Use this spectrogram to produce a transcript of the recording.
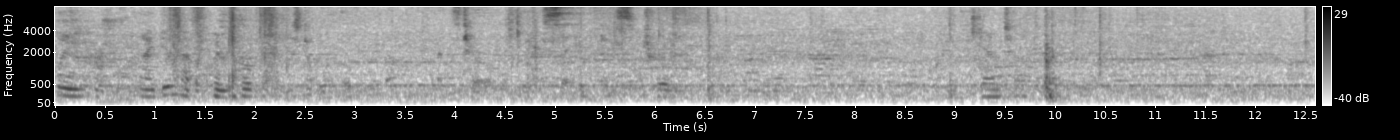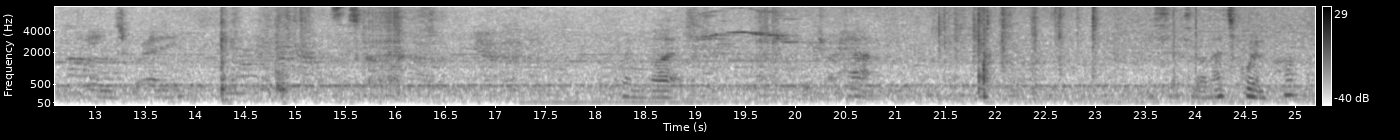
Quin purple. I do have a quin purple. I just don't want to open it up. That's terrible. Let's say it's true. Gentle. Payne's gray. What's this color? Quin butt, which I have. This is, no, that's quin purple.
